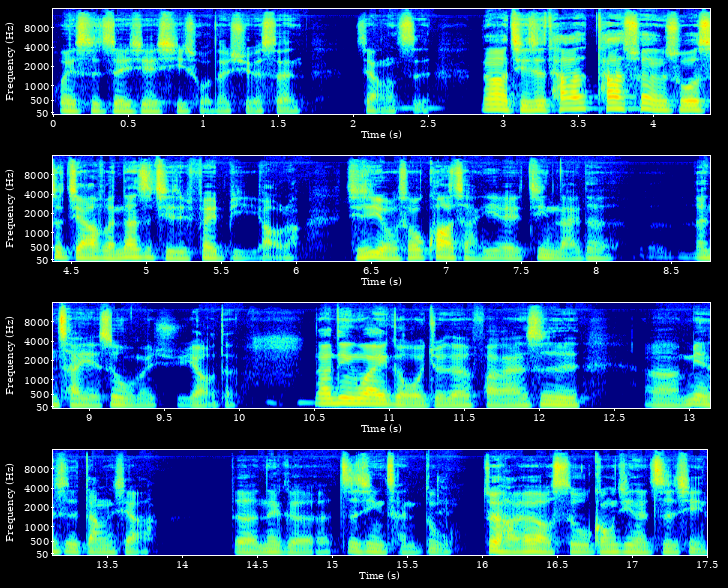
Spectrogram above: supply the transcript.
会是这些系所的学生这样子。那其实他他虽然说是加分，但是其实非必要了。其实有时候跨产业进来的人才也是我们需要的。那另外一个，我觉得反而是呃，面试当下。的那个自信程度，最好要有十五公斤的自信。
